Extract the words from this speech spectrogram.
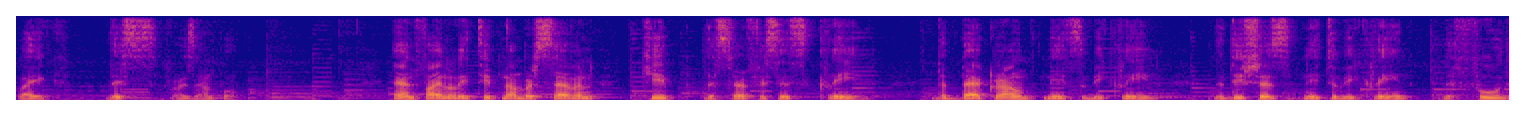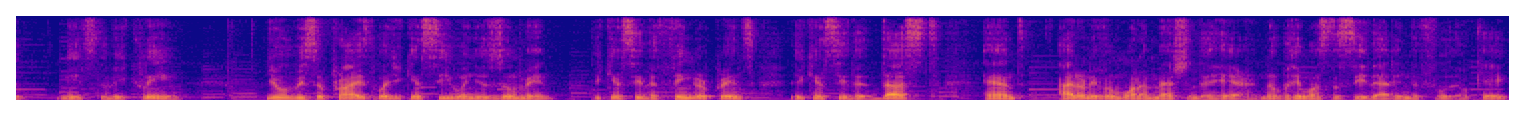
like this for example. And finally, tip number 7, keep the surfaces clean. The background needs to be clean. The dishes need to be clean. The food needs to be clean. You will be surprised what you can see when you zoom in. You can see the fingerprints, you can see the dust, and I don't even want to mention the hair. Nobody wants to see that in the food, okay?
